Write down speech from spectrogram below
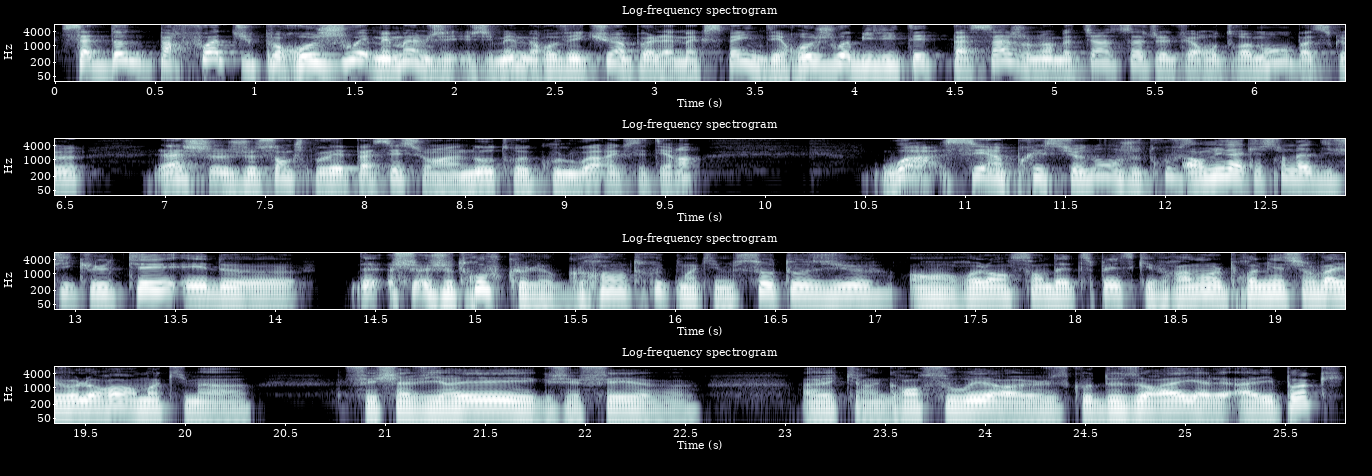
Ça te donne parfois, tu peux rejouer, mais même j'ai j'ai même revécu un peu à la Max Payne des rejouabilités de passage en disant bah tiens ça je vais le faire autrement parce que là je, je sens que je pouvais passer sur un autre couloir etc. Waouh, c'est impressionnant, je trouve. Hormis la question de la difficulté et de... de- Je, je trouve que le grand truc, moi, qui me saute aux yeux en relançant Dead Space, qui est vraiment le premier survival horror, moi, qui m'a fait chavirer et que j'ai fait euh, avec un grand sourire euh, jusqu'aux deux oreilles à, l'époque,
